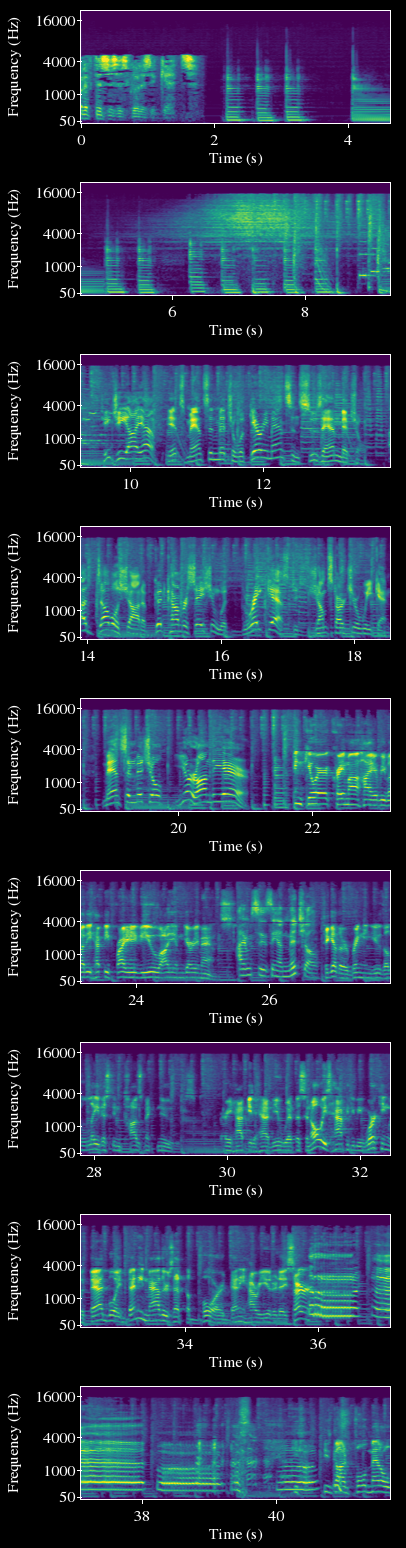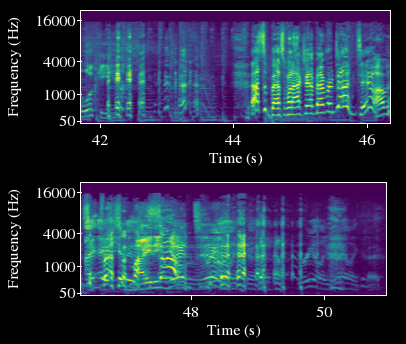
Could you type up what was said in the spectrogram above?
What if this is as good as it gets? TGIF, it's Mance and Mitchell with Gary Manson, Suzanne Mitchell. A double shot of good conversation with great guests to jumpstart your weekend. Mance and Mitchell, you're on the air. Thank you, Eric Kramer. Hi, everybody. Happy Friday to you. I am Gary Mance. I'm Suzanne Mitchell. Together, bringing you the latest in cosmic news. Very happy to have you with us and always happy to be working with bad boy Benny Mathers at the board. Benny, how are you today, sir? he's, he's gone full metal Wookie. That's the best one actually I've ever done too. I was I- impressed it with is Mighty myself. good, too. Really good. really, really good.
